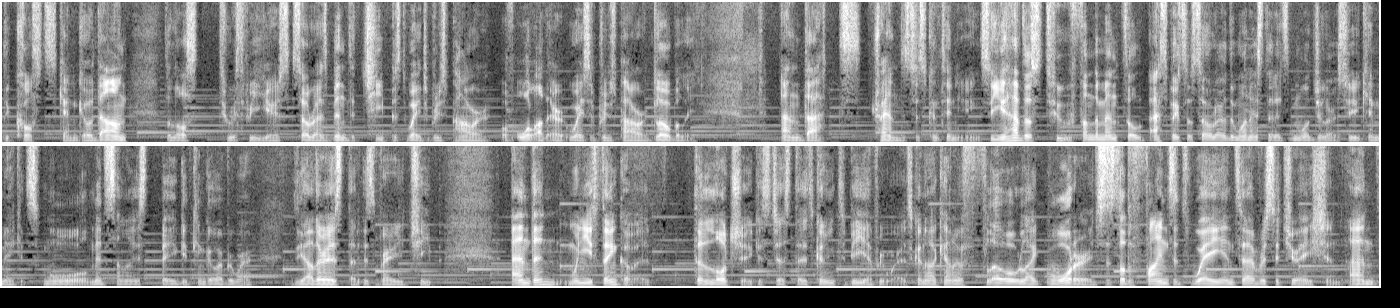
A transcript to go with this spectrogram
The costs can go down. The last two or three years, solar has been the cheapest way to produce power of all other ways to produce power globally and that trend is just continuing. So you have those two fundamental aspects of solar. The one is that it's modular, so you can make it small, mid-sized, big, it can go everywhere. The other is that it's very cheap. And then when you think of it, the logic is just that it's going to be everywhere. It's going to kind of flow like water. It just sort of finds its way into every situation. And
